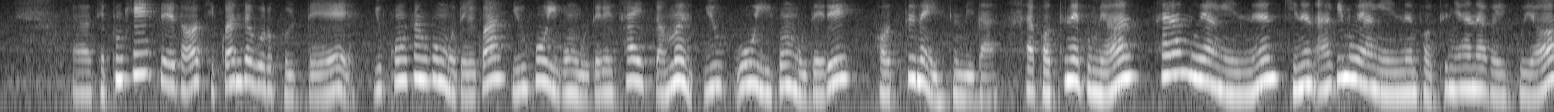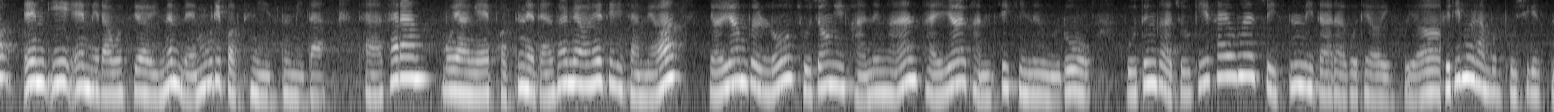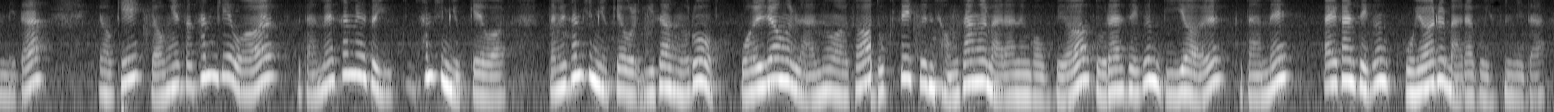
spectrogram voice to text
자, 제품 케이스에서 직관적으로 볼 때 6030 모델과 6520 모델의 차이점은 6520 모델의 버튼에 있습니다. 자, 버튼에 보면 사람 모양이 있는 기는 아기 모양이 있는 버튼이 하나가 있고요. MEM이라고 쓰여 있는 메모리 버튼이 있습니다. 자, 사람 모양의 버튼에 대한 설명을 해드리자면 연령별로 조정이 가능한 발열 감지 기능으로 모든 가족이 사용할 수 있습니다. 라고 되어 있고요. 그림을 한번 보시겠습니다. 여기 0에서 3개월, 그 다음에 3에서 36개월, 그 다음에 36개월 이상으로 원령을 나누어서 녹색은 정상을 말하는 거고요. 노란색은 미열, 그 다음에 빨간색은 고열을 말하고 있습니다.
